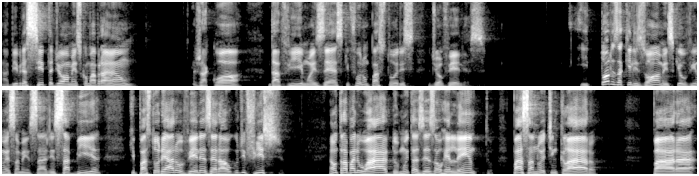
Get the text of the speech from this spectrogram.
A Bíblia cita de homens como Abraão, Jacó, Davi, Moisés, que foram pastores de ovelhas. E todos aqueles homens que ouviam essa mensagem sabiam que pastorear ovelhas era algo difícil. É um trabalho árduo, muitas vezes ao relento, passa a noite em claro, para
